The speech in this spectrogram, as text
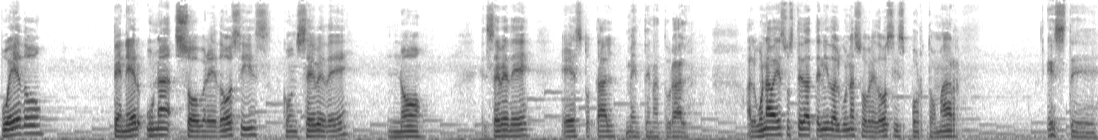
¿Puedo tener una sobredosis con CBD? No. El CBD es totalmente natural. ¿Alguna vez usted ha tenido alguna sobredosis por tomar este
